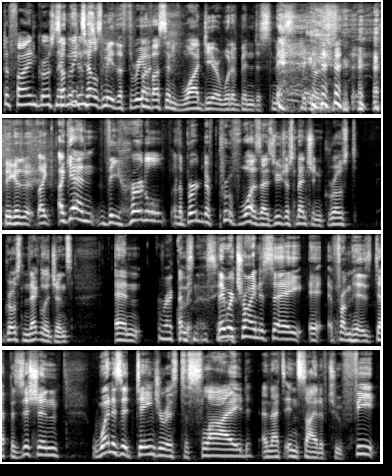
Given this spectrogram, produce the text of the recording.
define gross Something negligence Something tells me the three of us in voir dire would have been dismissed because because like again the hurdle the burden of proof was as you just mentioned gross gross negligence and I mean, Recklessness, they were trying to say from his deposition when is it dangerous to slide? And that's inside of two feet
